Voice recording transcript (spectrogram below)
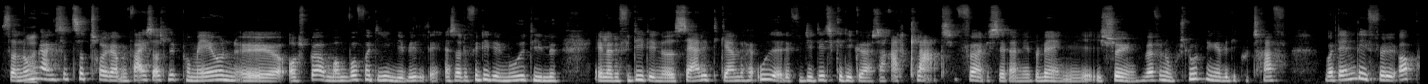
Så nogle Nej. gange, så, så trykker jeg dem faktisk også lidt på maven øh, og spørger dem om, hvorfor de egentlig vil det. Altså, er det fordi, det er en moddille, eller er det fordi, det er noget særligt, de gerne vil have ud af det? Fordi det skal de gøre sig ret klart, før de sætter en evaluering i, i søen. Hvad for nogle beslutninger vil de kunne træffe? Hvordan vil I følge op?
